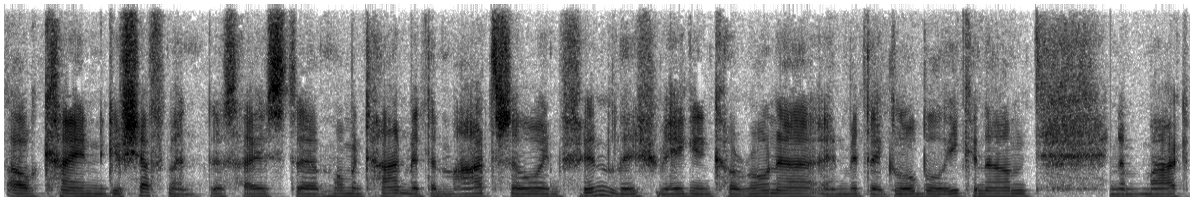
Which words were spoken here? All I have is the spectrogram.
auch kein Geschäftsmann. Das heißt, äh, momentan mit dem Markt so empfindlich wegen Corona und mit der Global Economy. Der Markt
